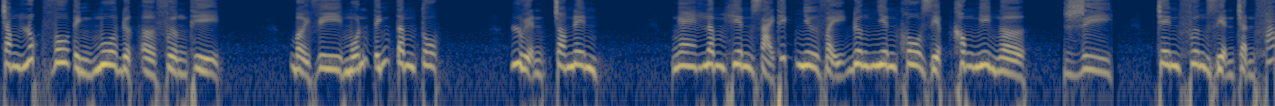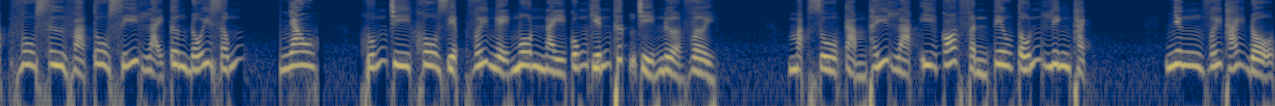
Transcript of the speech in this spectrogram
Trong lúc vô tình mua được ở phường thị. Bởi vì muốn tính tâm tu. Luyện cho nên. Nghe Lâm Hiên giải thích như vậy đương nhiên khô diệp không nghi ngờ. Gì? Trên phương diện trận pháp vô sư và tu sĩ lại tương đối giống nhau. huống chi khô diệp với nghệ môn này cũng kiến thức chỉ nửa vời. Mặc dù cảm thấy là y có phần tiêu tốn linh thạch. Nhưng với thái độ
